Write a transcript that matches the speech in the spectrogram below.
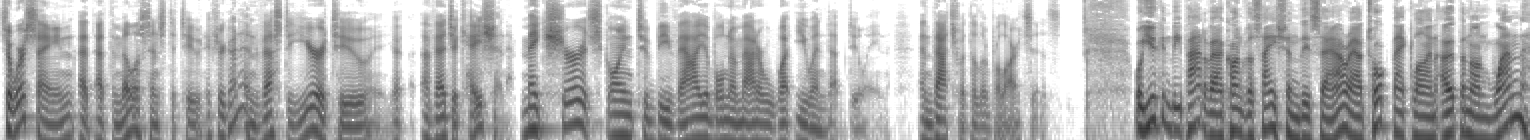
so we're saying at, at, the Millis Institute, if you're going to invest a year or two uh, of education, make sure it's going to be valuable no matter what you end up doing. And that's what the liberal arts is. Well, you can be part of our conversation this hour. Our talkback line open on 1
